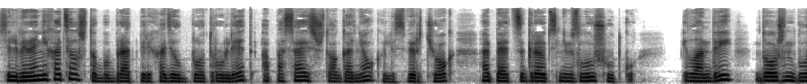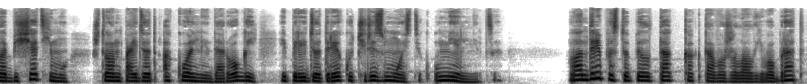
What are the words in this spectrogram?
Сильвина не хотел, чтобы брат переходил брод-рулет, опасаясь, что огонек или сверчок опять сыграют с ним злую шутку. И Ландри должен был обещать ему, что он пойдет окольной дорогой и перейдет реку через мостик у мельницы. Ландри поступил так, как того желал его брат,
